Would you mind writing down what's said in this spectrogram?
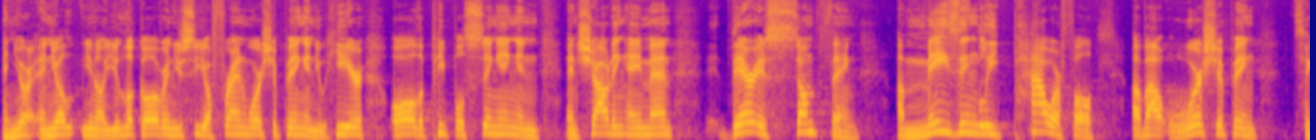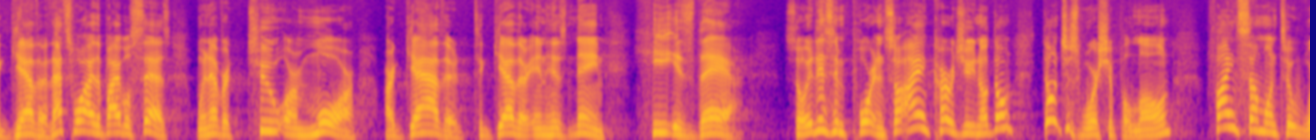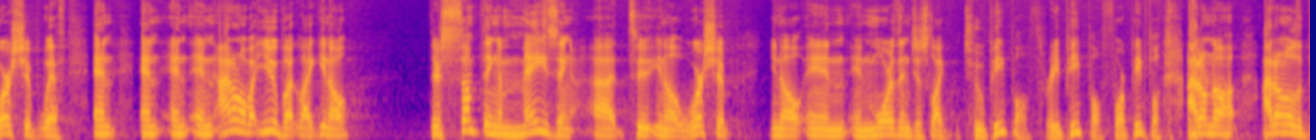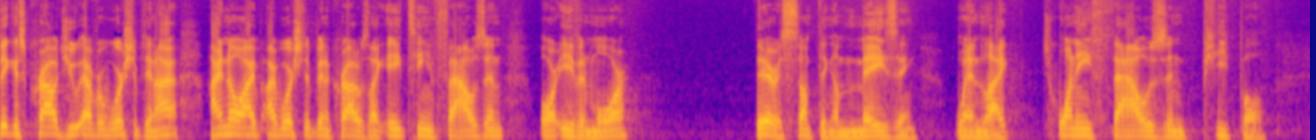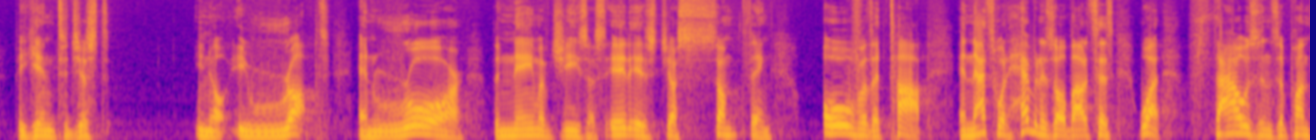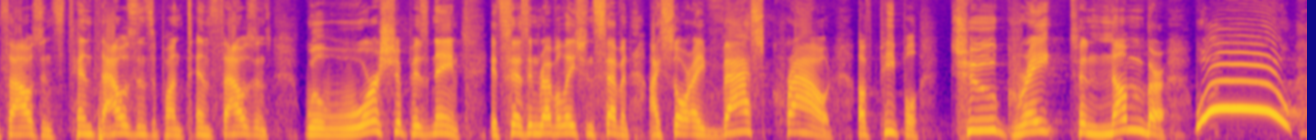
and you're and you're you know you look over and you see your friend worshiping and you hear all the people singing and and shouting amen. There is something amazingly powerful about worshiping together. That's why the bible says whenever two or more are gathered together in his name he is there. So it is important. So i encourage you you know don't don't just worship alone. Find someone to worship with. And and and and i don't know about you but like you know there's something amazing uh, to, you know, worship, you know, in, in more than just like two people, three people, four people. I don't know, I don't know the biggest crowd you ever worshiped in. I, I know I, I worshiped in a crowd, it was like 18,000 or even more. There is something amazing when like 20,000 people begin to just, you know, erupt and roar the name of Jesus. It is just something over the top. And that's what heaven is all about. It says, what? Thousands upon thousands, ten thousands upon ten thousands will worship his name. It says in Revelation 7 I saw a vast crowd of people, too great to number. Woo!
